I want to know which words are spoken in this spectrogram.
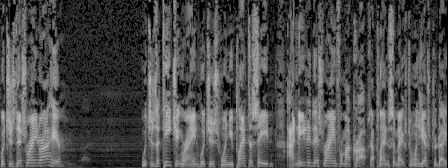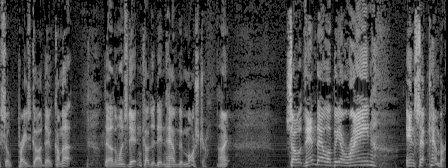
which is this rain right here, which is a teaching rain, which is when you plant the seed. I needed this rain for my crops. I planted some extra ones yesterday, so praise God they've come up. The other ones didn't because it didn't have good moisture. All right? So then there will be a rain in September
